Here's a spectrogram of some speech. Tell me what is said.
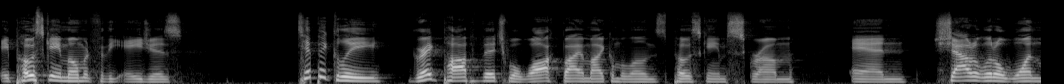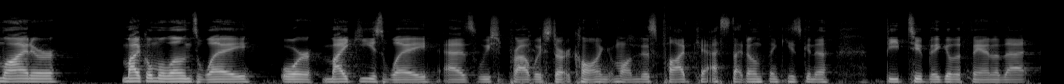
a post game moment for the ages. Typically, Gregg Popovich will walk by Michael Malone's post game scrum and shout a little one liner Michael Malone's way or Mikey's way, as we should probably start calling him on this podcast. I don't think he's going to be too big of a fan of that.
